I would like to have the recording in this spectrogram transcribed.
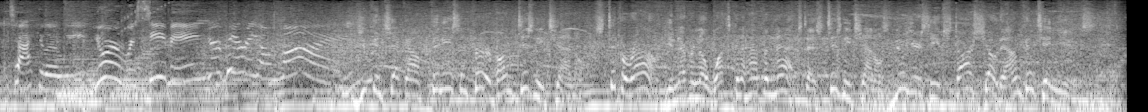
spectacularly, you're receiving your very own line. You can check out Phineas and Ferb on Disney Channel. Stick around. You never know what's going to happen next as Disney Channel's New Year's Eve Star Showdown continues.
